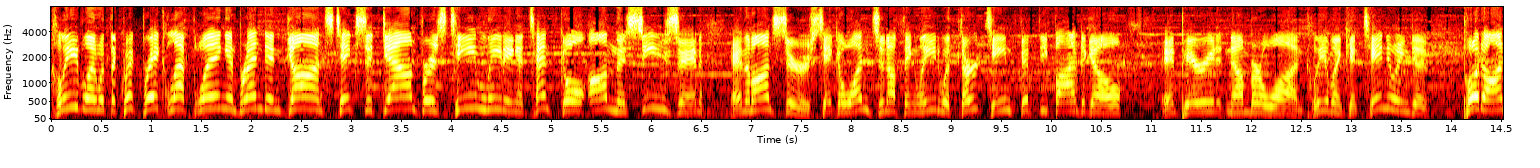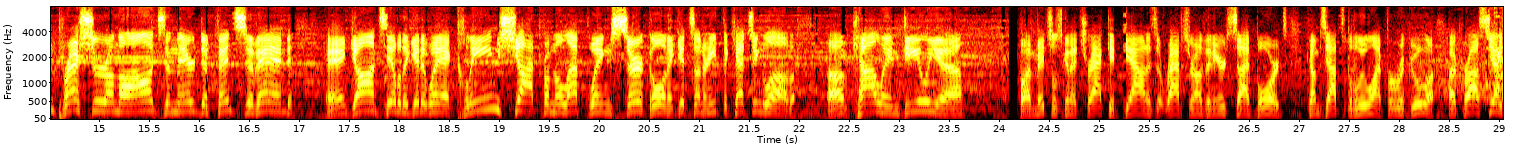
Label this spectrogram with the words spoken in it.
Cleveland with the quick break left wing, and Brendan Gaunce takes it down for his team leading a 10th goal on the season. And the Monsters take a 1 0 lead with 13.55 to go in period number one. Cleveland continuing to put on pressure on the Hogs in their defensive end. And Gaunce able to get away a clean shot from the left wing circle, and it gets underneath the catching glove of Colin Delia. But Mitchell's going to track it down as it wraps around the near side boards. Comes out to the blue line for Regula across the ice.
